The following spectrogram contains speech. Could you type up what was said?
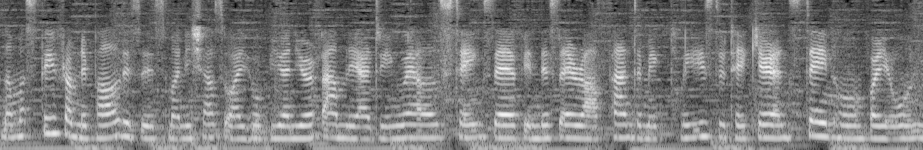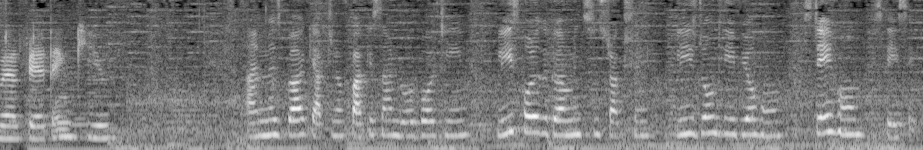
Namaste from Nepal. This is Manisha. So I hope you and your family are doing well, staying safe in this era of pandemic. Please do take care and stay in home for your own welfare. Thank you. I'm Misbah, captain of Pakistan rollball team. Please follow the government's instruction. Please don't leave your home. Stay home, stay safe.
